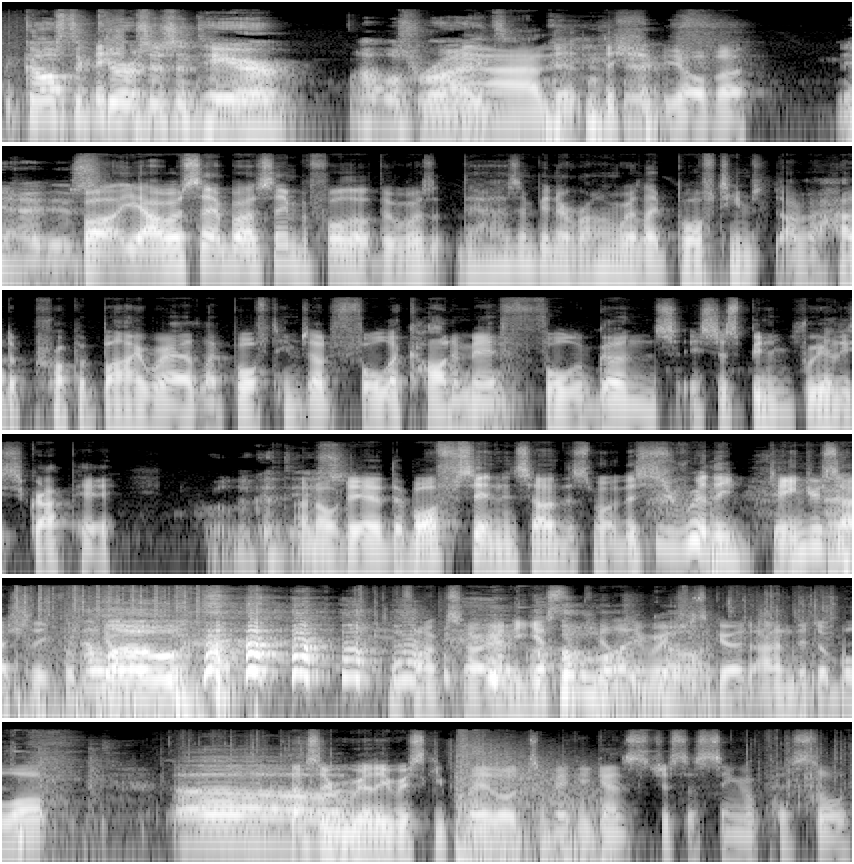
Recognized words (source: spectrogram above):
Because the curse isn't here. I was right. Nah, this, this should be over. Yeah, it is. But yeah, I was saying, but I was saying before though, there was there hasn't been a round where like both teams have had a proper buy where like both teams had full economy, full guns. It's just been really scrappy. Oh, look at this. And oh dear, they're both sitting inside of the smoke. This is really dangerous uh, actually for Hello! Funk, sorry, and he gets the Oh kill my anyway, which is good, and the double up. Uh, That's a really risky payload to make against just a single pistol.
